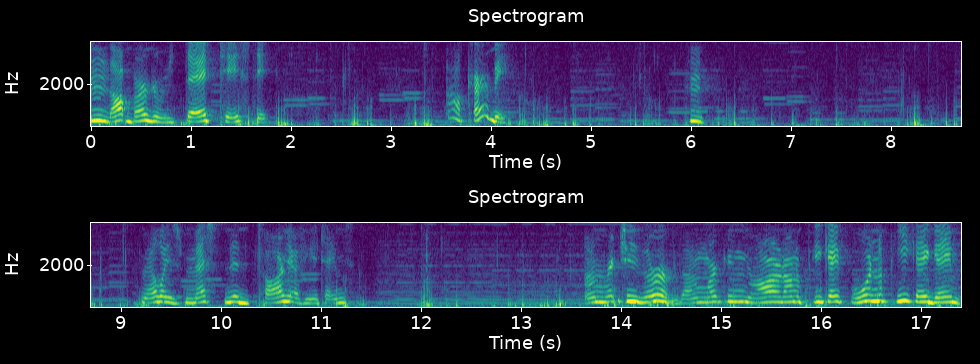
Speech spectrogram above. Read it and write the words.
Mmm, that burger was dead tasty. Oh, Kirby. Well, he's missed the target a few times. I'm Richie Zerbs. I'm working hard on a PK4 in a PK game.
